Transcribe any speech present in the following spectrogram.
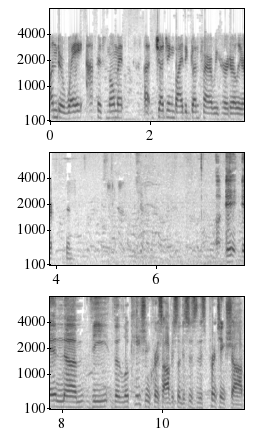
underway at this moment, uh, judging by the gunfire we heard earlier. Uh, and um, the the location, Chris. Obviously, this is this printing shop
